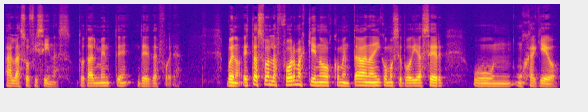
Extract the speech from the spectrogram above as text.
a las oficinas, totalmente desde afuera. Bueno, estas son las formas que nos comentaban ahí cómo se podía hacer un, hackeo.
